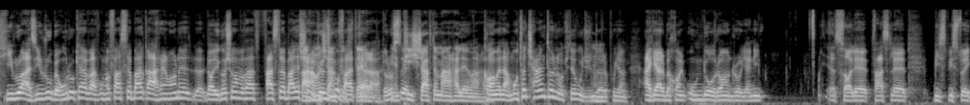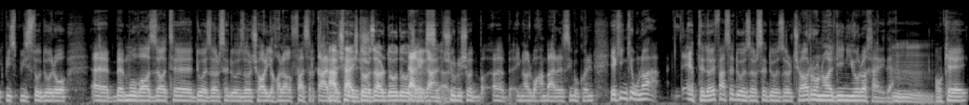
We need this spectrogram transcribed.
تیم رو از این رو به اون رو کرد و اونا فصل بعد قهرمان لالیگا شدن و فصل بعد چمپیونز لیگ فتح کردن. درسته؟ یعنی پیشرفت مرحله مرحله. کاملا. منتها چند تا نکته وجود داره پویان. اگر بخوایم اون دوران رو یعنی سال فصل 2021 2022 رو به موازات 2003 2004 یا حالا فصل قبلش 2002 دقیقاً شروع شد اینا رو با هم بررسی بکنیم. یکی اینکه اونا ابتدای فصل 2003 2004 رونالدینیو رو خریدن. اوکی؟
